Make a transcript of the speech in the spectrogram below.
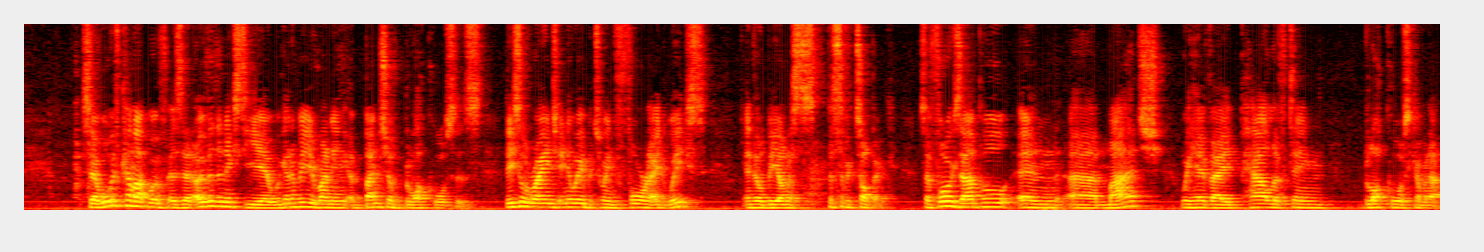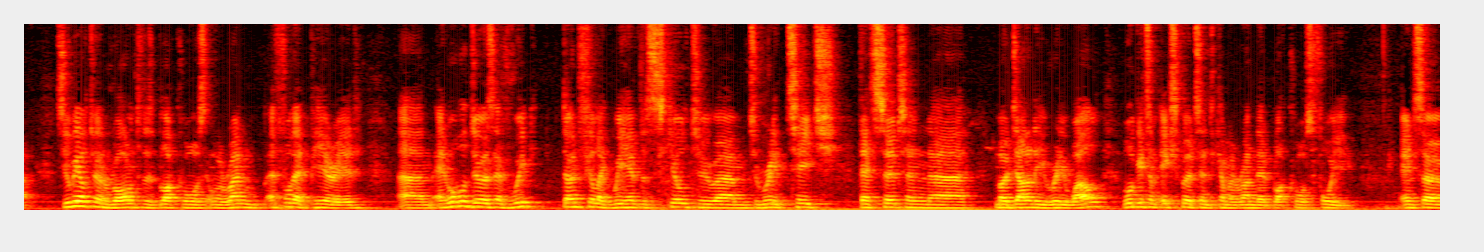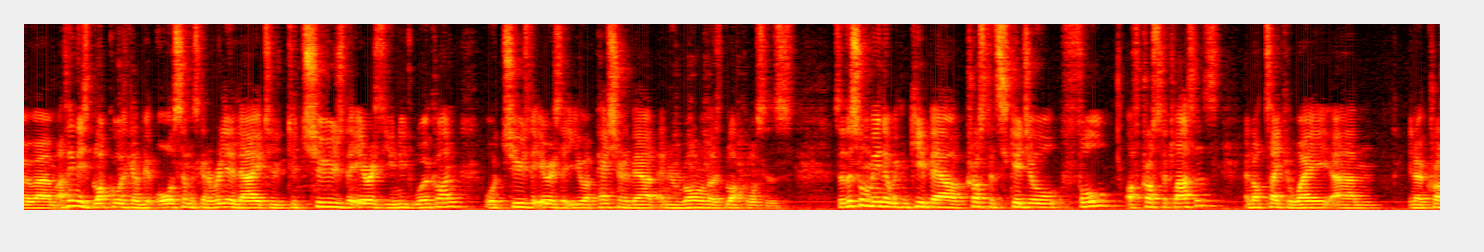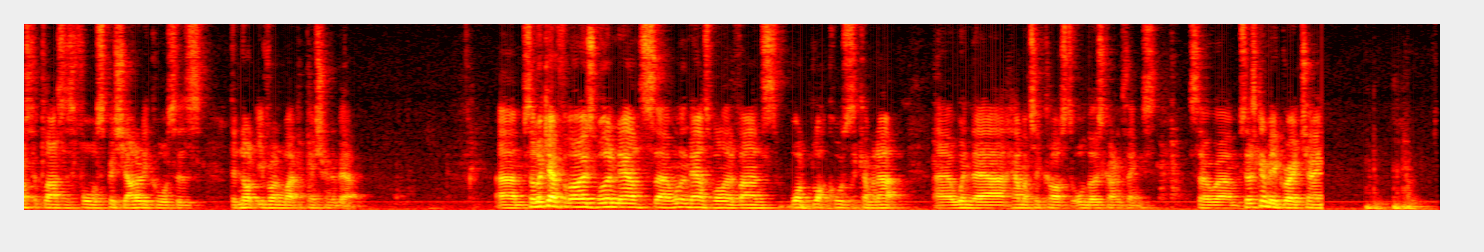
So what we've come up with is that over the next year, we're going to be running a bunch of block courses. These will range anywhere between four and eight weeks, and they'll be on a specific topic. So for example, in uh, March, we have a powerlifting block course coming up. So you'll be able to enroll into this block course and we'll run for that period. Um, and what we'll do is if we don't feel like we have the skill to um, to really teach that certain uh, modality really well, we'll get some experts in to come and run that block course for you. And so um, I think these block courses are going to be awesome. It's going to really allow you to, to choose the areas that you need to work on or choose the areas that you are passionate about and enroll in those block courses. So this will mean that we can keep our CrossFit schedule full of CrossFit classes and not take away um, you know, CrossFit classes for specialty courses that not everyone might be passionate about. Um, so look out for those. We'll announce uh, we'll announce well in advance what block courses are coming up, uh, when they are, how much it costs, all those kind of things. So um, so it's going to be a great change.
